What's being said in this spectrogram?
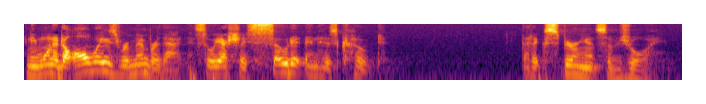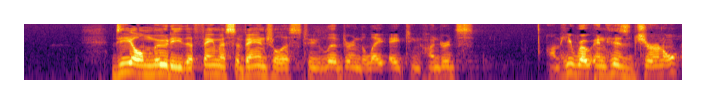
And he wanted to always remember that. And so he actually sewed it in his coat that experience of joy. D.L. Moody, the famous evangelist who lived during the late 1800s, um, he wrote in his journal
